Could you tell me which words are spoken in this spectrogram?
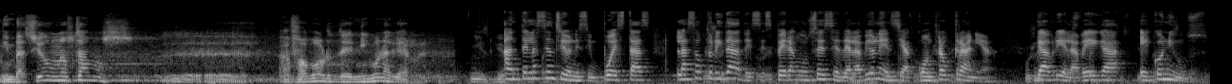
invasión, no estamos eh, a favor de ninguna guerra. Ante las sanciones impuestas, las autoridades esperan un cese de la violencia contra Ucrania. Gabriela Vega, Econews.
